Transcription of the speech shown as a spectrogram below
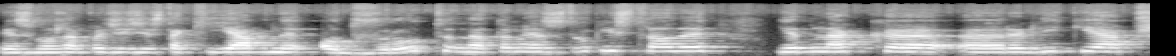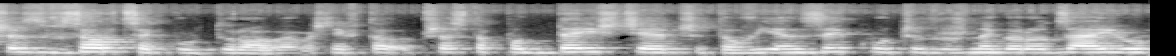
więc można powiedzieć, jest taki jawny odwrót. Natomiast z drugiej strony jednak e, religia przez wzorce kulturowe, właśnie to, przez to podejście, czy to w języku, czy w różnego rodzaju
